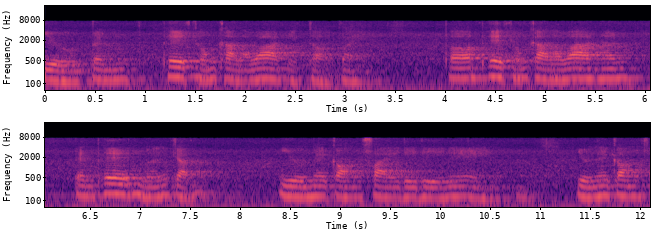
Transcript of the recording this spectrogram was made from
อยู่เป็นเพศของคารวาสอีกต่อไป เพราะเพศของคารวาสนั้นเป็นเพศเหมือนกับ อยู่ในกองไฟดีๆนี่อยู่ในกองไฟ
